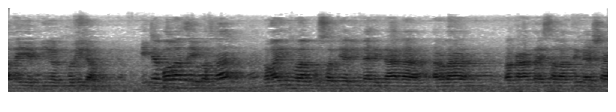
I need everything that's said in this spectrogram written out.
আদায়ের নিয়ত করিলাম। এটা বলা যে কথা নয়তো মুসল্লি লিল্লাহি তাআলা আরবা এশা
